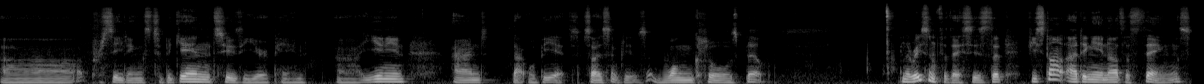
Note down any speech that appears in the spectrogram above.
uh, proceedings to begin to the European uh, Union, and that will be it. So simply it's a one clause bill. And the reason for this is that if you start adding in other things,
